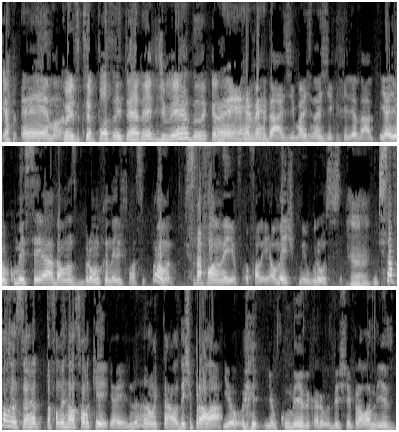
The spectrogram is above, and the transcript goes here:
cara? É, mano. Coisa que você posta na internet de merda, né, cara? É, é verdade, imagina as dicas que ele ia dar. E aí eu comecei a dar umas broncas nele e falar assim, não, mano, o que você tá falando aí? Eu falei, realmente, meio grosso, assim. Ah. O que você tá falando? Você tá falando em relação a quê? E aí ele, não, e tal, deixa pra lá. E eu, e eu com medo, cara, eu deixei pra lá mesmo.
